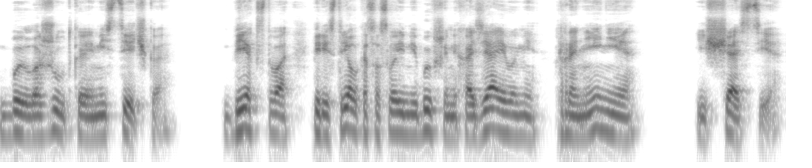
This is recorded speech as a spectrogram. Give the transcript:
было жуткое местечко. Бегство, перестрелка со своими бывшими хозяевами, ранение и счастье.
